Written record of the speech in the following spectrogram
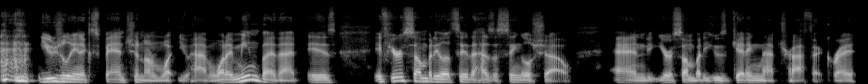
usually an expansion on what you have. And what I mean by that is if you're somebody, let's say, that has a single show and you're somebody who's getting that traffic, right?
